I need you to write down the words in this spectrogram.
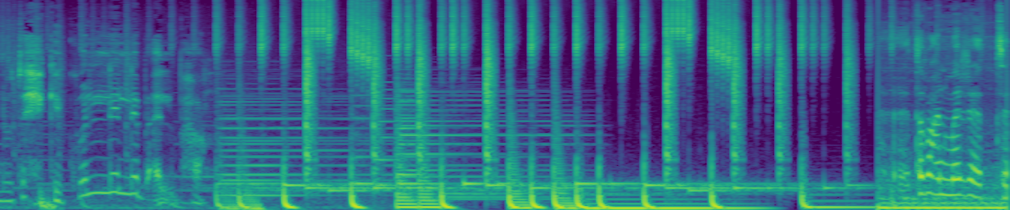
إنه تحكي كل اللي بقلبها. طبعا مرت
